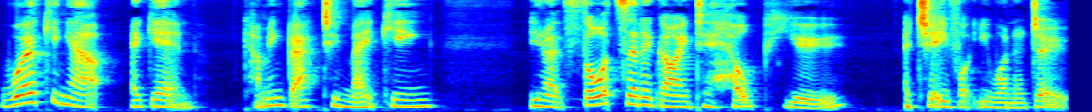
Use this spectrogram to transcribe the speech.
working out again, coming back to making, you know, thoughts that are going to help you achieve what you want to do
